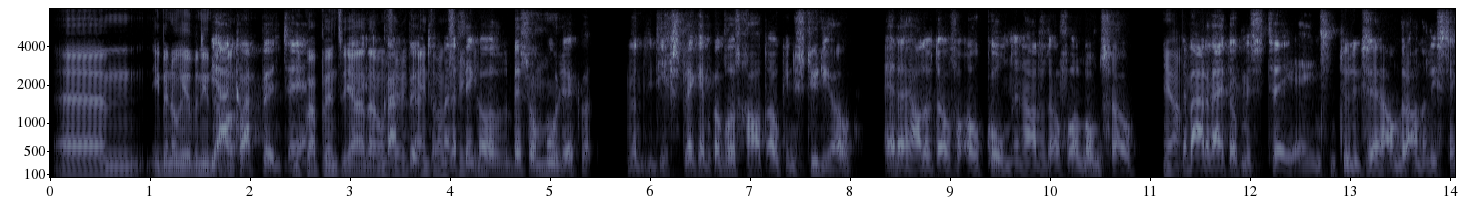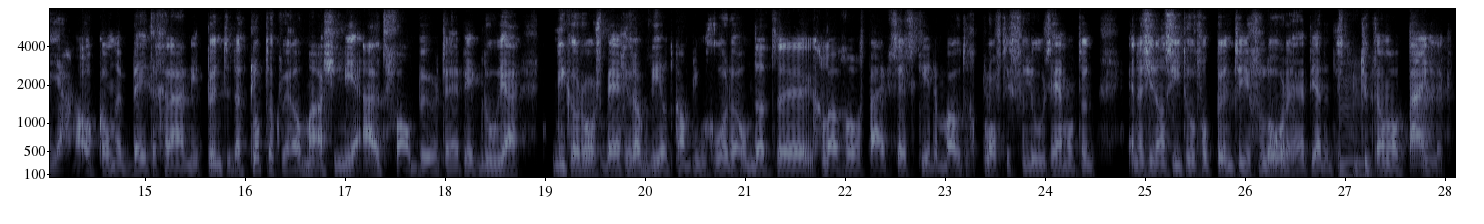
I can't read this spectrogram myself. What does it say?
Um, ik ben ook heel benieuwd ja, naar... qua punten. Ja, qua punten, ja, daarom zeg ik eindrangschikking. Maar dat vind ik altijd best wel moeilijk. Want, want die gesprekken heb ik ook wel eens gehad, ook in de studio. Hè, daar hadden we het over Ocon en hadden we het over Alonso. Ja. Daar waren wij het ook met z'n tweeën eens. Natuurlijk zijn andere analisten, ja, maar Ocon heeft beter gedaan, meer punten. Dat klopt ook wel. Maar als je meer uitvalbeurten hebt. Ik bedoel, ja, Nico Rosberg is ook wereldkampioen geworden. Omdat, uh, ik geloof wel vijf, zes keer de motor geploft is van Lewis Hamilton. En als je dan ziet hoeveel punten je verloren hebt, ja, dat is mm. natuurlijk dan wel pijnlijk.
